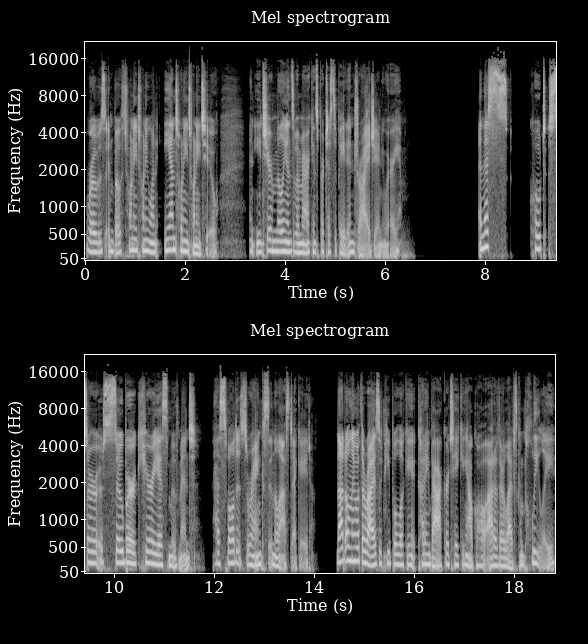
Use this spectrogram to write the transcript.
rose in both 2021 and 2022 and each year millions of Americans participate in Dry January. And this, quote, sober curious movement has swelled its ranks in the last decade, not only with the rise of people looking at cutting back or taking alcohol out of their lives completely,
